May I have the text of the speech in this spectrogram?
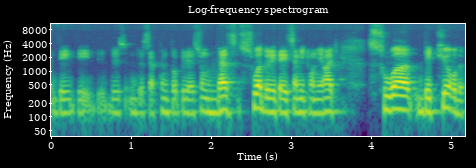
de, certaines populations, soit de l'État islamique en Irak, soit des Kurdes,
